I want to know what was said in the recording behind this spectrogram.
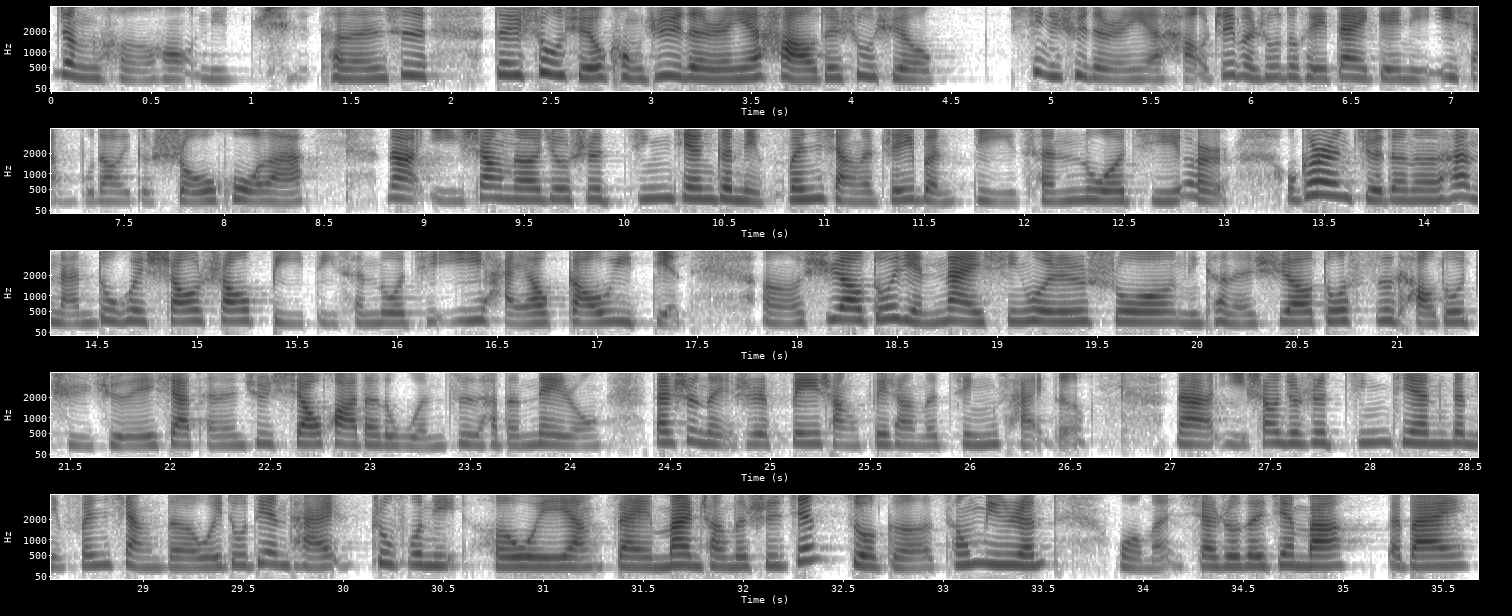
任何哈，你可能是对数学有恐惧的人也好，对数学有。兴趣的人也好，这本书都可以带给你意想不到一个收获啦。那以上呢，就是今天跟你分享的这一本《底层逻辑二》。我个人觉得呢，它的难度会稍稍比《底层逻辑一》还要高一点，呃，需要多一点耐心，或者是说你可能需要多思考、多咀嚼一下，才能去消化它的文字、它的内容。但是呢，也是非常非常的精彩的。那以上就是今天跟你分享的唯读电台，祝福你和我一样，在漫长的时间做个聪明人。我们下周再见吧，拜拜。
